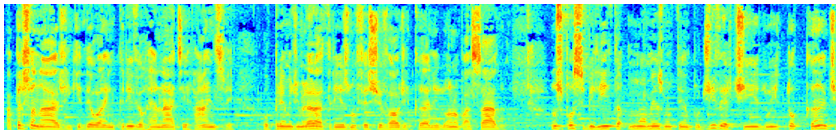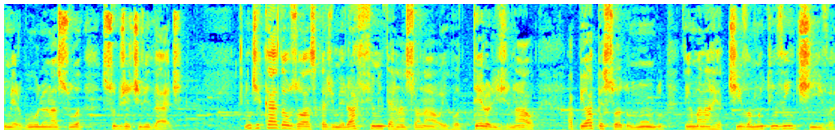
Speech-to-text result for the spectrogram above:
A personagem que deu à incrível Renate Heinzwe o prêmio de melhor atriz no Festival de Cannes do ano passado nos possibilita um ao mesmo tempo divertido e tocante mergulho na sua subjetividade. Indicada aos Oscars de melhor filme internacional e roteiro original, A Pior Pessoa do Mundo tem uma narrativa muito inventiva.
